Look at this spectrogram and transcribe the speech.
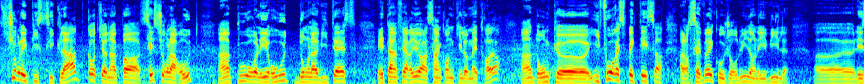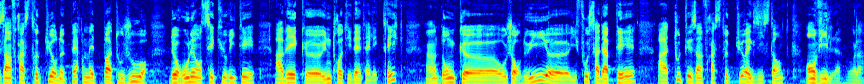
sur les pistes cyclables. Quand il n'y en a pas, c'est sur la route. Hein, pour les routes dont la vitesse est inférieure à 50 km heure. Hein, donc euh, il faut respecter ça. Alors c'est vrai qu'aujourd'hui dans les villes, euh, les infrastructures ne permettent pas toujours de rouler en sécurité avec euh, une trottinette électrique. Hein. donc aujourd'hui, il faut s'adapter à toutes les infrastructures existantes en ville. Voilà.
